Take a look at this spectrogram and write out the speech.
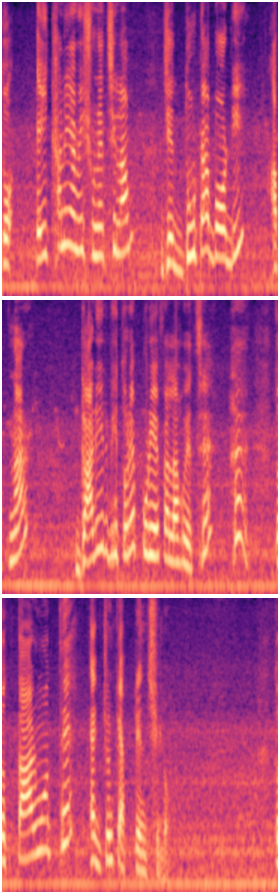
তো এইখানেই আমি শুনেছিলাম যে দুটা বডি আপনার গাড়ির ভিতরে পুড়িয়ে ফেলা হয়েছে হ্যাঁ? তো তার মধ্যে একজন ক্যাপ্টেন ছিল। তো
